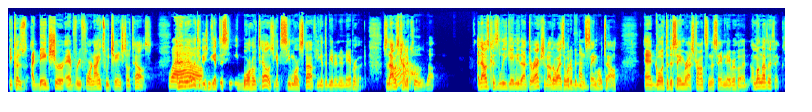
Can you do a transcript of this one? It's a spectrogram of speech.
because I made sure every four nights we changed hotels. Wow. And then the other thing is you get to see more hotels, you get to see more stuff, you get to be in a new neighborhood. So that was wow. kind of cool as well. And that was because Lee gave me that direction. Otherwise, I would have been in the same hotel and going to the same restaurants in the same neighborhood, among other things.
